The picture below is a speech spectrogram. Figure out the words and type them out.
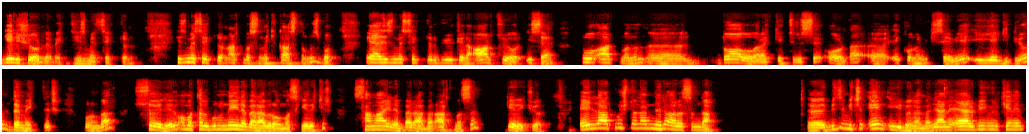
gelişiyor demekti. Hizmet sektörü. Hizmet sektörünün artmasındaki kastımız bu. Eğer hizmet sektörü bir ülkede artıyor ise bu artmanın e, doğal olarak getirisi orada e, ekonomik seviye iyiye gidiyor demektir. Bunu da söyleyelim. Ama tabii bunun neyle beraber olması gerekir? Sanayiyle beraber artması gerekiyor. 50-60 dönemleri arasında e, bizim için en iyi dönemler. Yani eğer bir ülkenin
